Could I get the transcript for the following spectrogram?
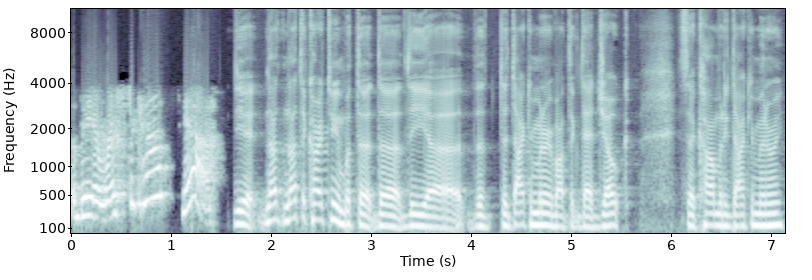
The Aristocats, yeah. Yeah, not not the cartoon, but the the the uh, the, the documentary about the, that joke. It's a comedy documentary.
